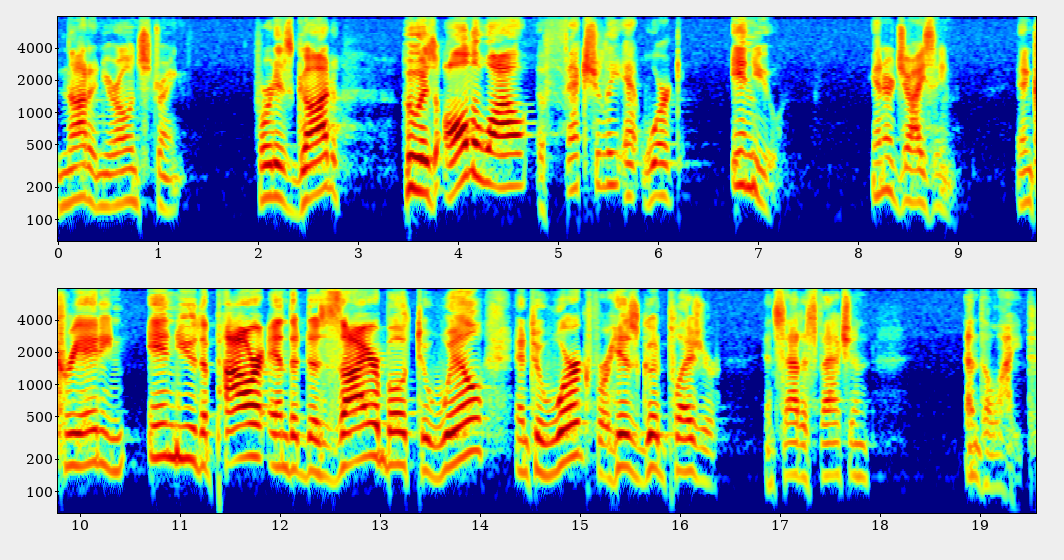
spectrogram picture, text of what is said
not in your own strength. For it is God who is all the while effectually at work in you, energizing and creating in you the power and the desire both to will and to work for his good pleasure and satisfaction and delight.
